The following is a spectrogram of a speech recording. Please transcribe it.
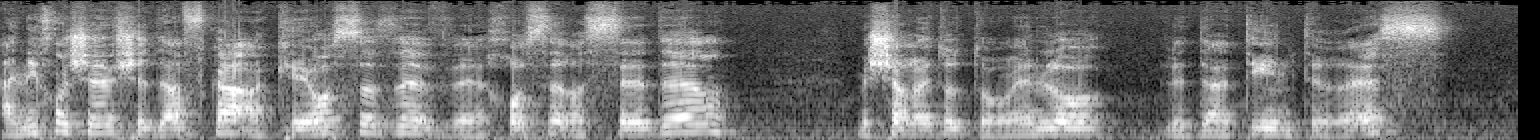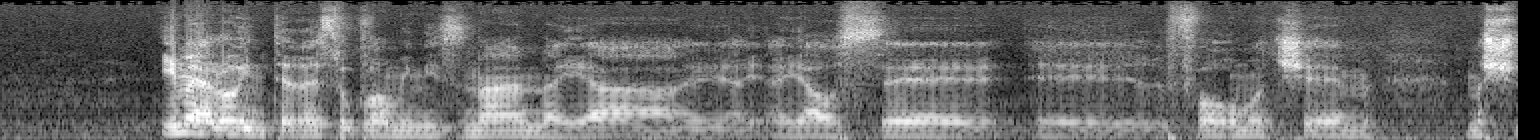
אני חושב שדווקא הכאוס הזה וחוסר הסדר משרת אותו, אין לו לדעתי אינטרס אם היה לו אינטרס הוא כבר ממזמן היה, היה עושה אה, רפורמות שהן מש,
